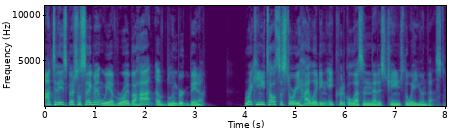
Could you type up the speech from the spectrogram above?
On today's special segment, we have Roy Bahat of Bloomberg Beta. Roy, can you tell us a story highlighting a critical lesson that has changed the way you invest?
